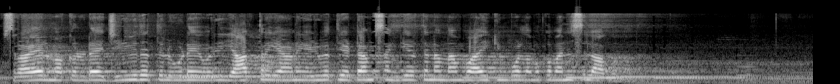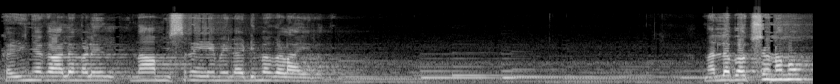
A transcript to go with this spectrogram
ഇസ്രായേൽ മക്കളുടെ ജീവിതത്തിലൂടെ ഒരു യാത്രയാണ് എഴുപത്തിയെട്ടാം സങ്കീർത്തനം നാം വായിക്കുമ്പോൾ നമുക്ക് മനസ്സിലാകുന്നത്. കഴിഞ്ഞ കാലങ്ങളിൽ നാം ഇസ്രയേമിൽ അടിമകളായിരുന്നു. നല്ല ഭക്ഷണമോ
